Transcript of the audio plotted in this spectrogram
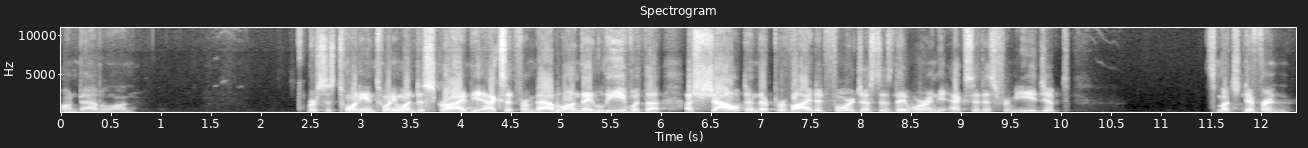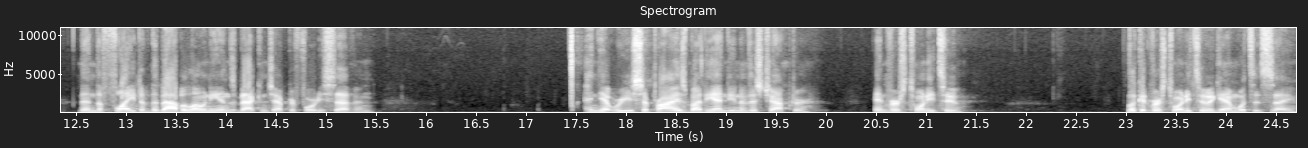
on Babylon verses 20 and 21 describe the exit from Babylon. They leave with a, a shout and they're provided for just as they were in the Exodus from Egypt. It's much different than the flight of the Babylonians back in chapter 47. And yet, were you surprised by the ending of this chapter in verse 22? Look at verse 22 again. What's it say?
